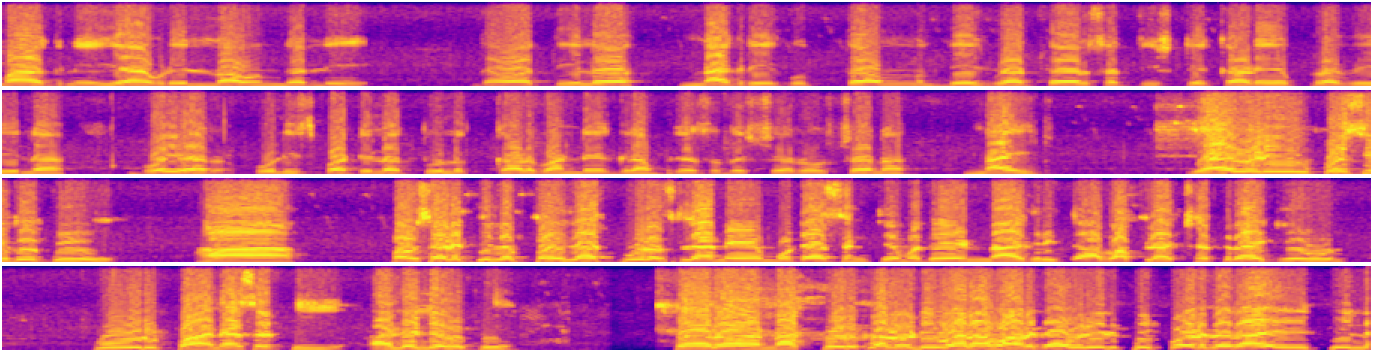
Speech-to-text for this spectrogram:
मागणी यावेळी लावून धरली. गावातील नागरिक उत्तम देशभ्रातर सतीश टेकाडे प्रवीण भोयर पोलीस पाटील अतुल काळबांडे ग्रामपंचायत सदस्य रोशन नाईक यावेळी उपस्थित होते. हा पावसाळ्यातील पहिलाच पूर असल्याने मोठ्या संख्येमध्ये नागरिक आपापल्या छत्र्या घेऊन पूर पाहण्यासाठी आलेले होते. तर नागपूर कालोनीवारा मार्गावरील पिपळदरा येथील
